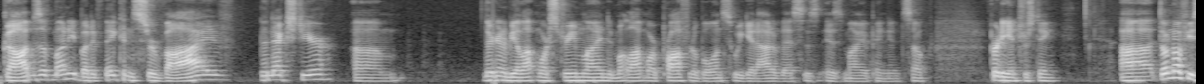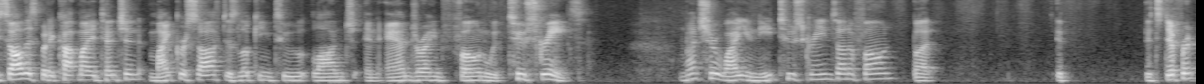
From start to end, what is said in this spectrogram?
gobs of money, but if they can survive the next year, um, they're going to be a lot more streamlined and a lot more profitable once we get out of this, is, is my opinion. So, pretty interesting. Uh, don't know if you saw this, but it caught my attention. Microsoft is looking to launch an Android phone with two screens. I'm not sure why you need two screens on a phone, but it it's different,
